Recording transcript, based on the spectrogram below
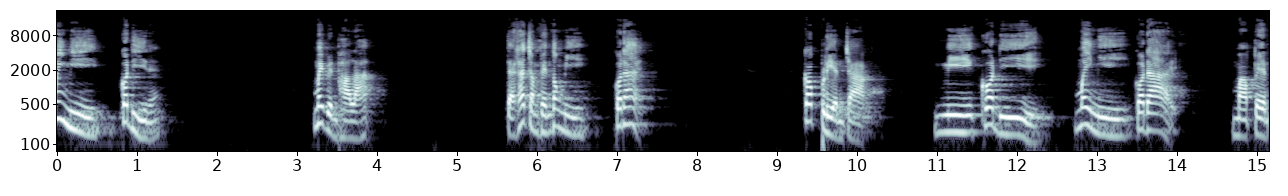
ไม่มีก็ดีนะ ไม่เป็นภาระ แต่ถ้าจำเป็นต้องมี ก็ได้ ก็เปลี่ยนจากมีก็ดี ไม่มีก็ได้ มาเป็น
